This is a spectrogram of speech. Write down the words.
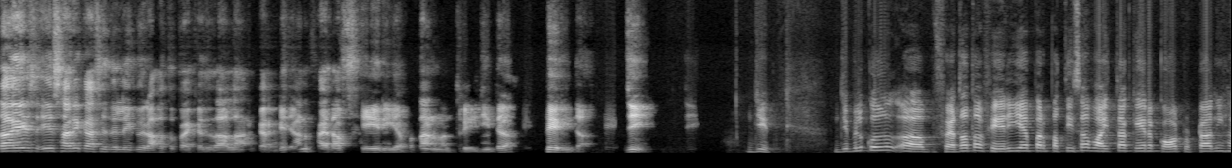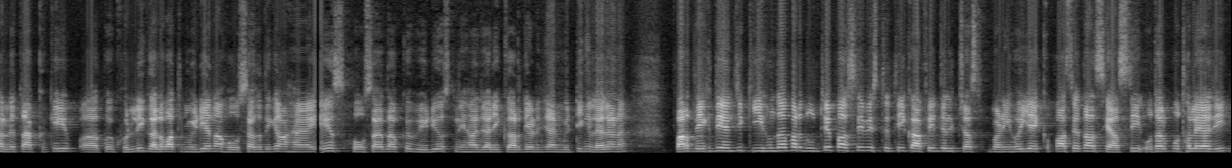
ਤਾਂ ਇਹ ਇਹ ਸਾਰੇ ਕਾਸੇ ਦੇ ਲਈ ਕੋਈ ਰਾਹਤ ਪੈਕੇਜ ਦਾ ਐਲਾਨ ਕਰਕੇ ਜਾਣ। ਫਾਇਦਾ ਫੇਰ ਹੀ ਆ ਪ੍ਰਧਾਨ ਮੰਤਰੀ ਜੀ ਦਾ, ਫੇਰੀ ਦਾ। ਜੀ। ਜੀ। ਜੀ ਬਿਲਕੁਲ ਫਾਇਦਾ ਤਾਂ ਫੇਰ ਹੀ ਹੈ, ਪਰ ਪੱਤੀ ਸਾਹਿਬ ਅੱਜ ਤੱਕ ਇਹ ਰਿਕਾਰਡ ਟੁੱਟਾ ਨਹੀਂ, ਹਲੇ ਤੱਕ ਕਿ ਕੋਈ ਖੁੱਲੀ ਗੱਲਬਾਤ ਮੀਡੀਆ ਨਾਲ ਹੋ ਸਕਦੀਆਂ ਹੈ, ਇਹ ਹੋ ਸਕਦਾ ਕਿ ਵੀਡੀਓ ਸੁਨੇਹਾ ਜਾਰੀ ਕਰ ਦੇਣ ਜਾਂ ਮੀਟਿੰਗ ਲੈ ਲੈਣ, ਪਰ ਦੇਖਦੇ ਹਾਂ ਜੀ ਕੀ ਹੁੰਦਾ, ਪਰ ਦੂਜੇ ਪਾਸੇ ਵੀ ਸਥਿਤੀ ਕਾਫੀ ਦਿਲਚਸਪ ਬਣੀ ਹੋਈ ਹੈ, ਇੱਕ ਪਾਸੇ ਤਾਂ ਸਿਆਸੀ ਉਥਲ-ਪੁਥਲ ਹੈ ਜੀ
